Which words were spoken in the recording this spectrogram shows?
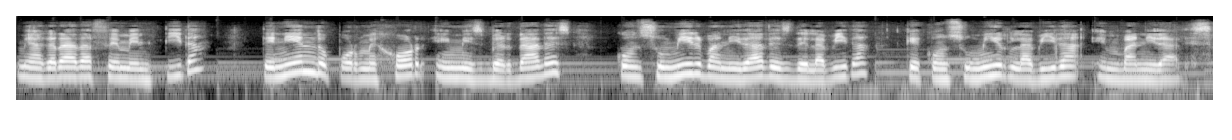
me agrada fe mentida, teniendo por mejor en mis verdades consumir vanidades de la vida que consumir la vida en vanidades.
